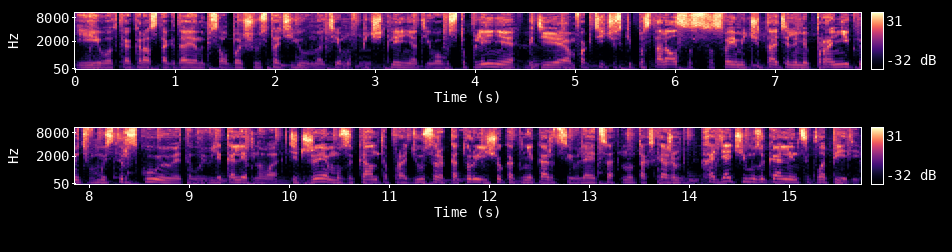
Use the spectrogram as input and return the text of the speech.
И вот как раз тогда я написал большую статью на тему впечатления от его выступления, где фактически постарался со своими читателями проникнуть в мастерскую этого великолепного диджея, музыканта, продюсера, который еще, как мне кажется, является, ну так скажем, ходячей музыкальной энциклопедией.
